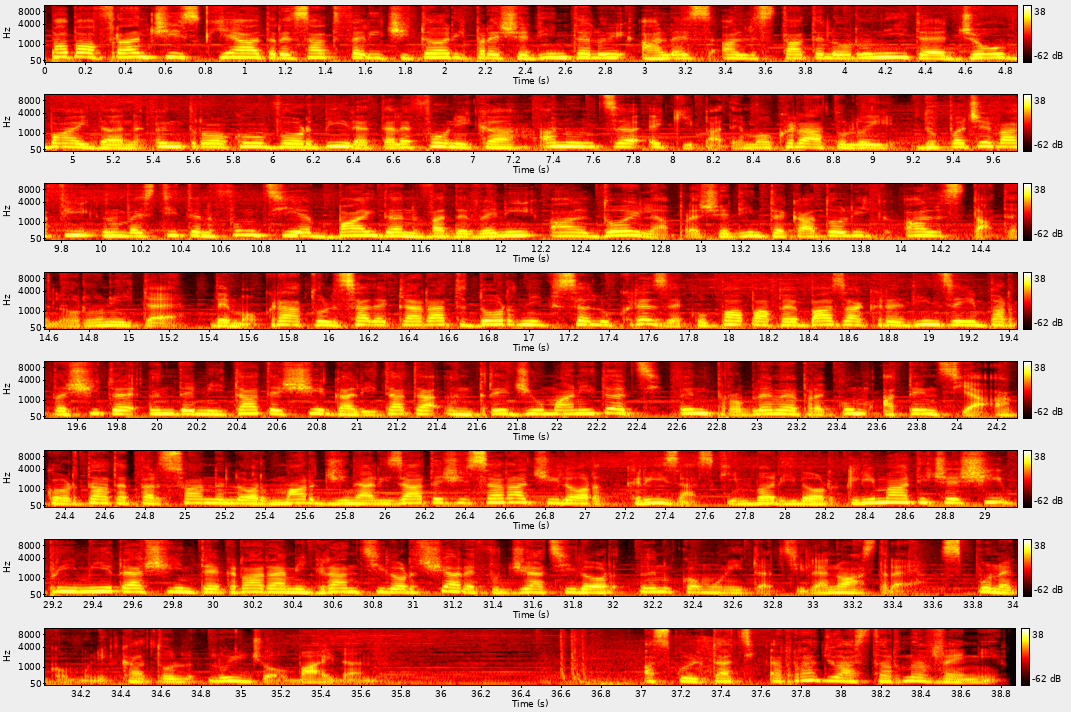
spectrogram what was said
Papa Francisc i-a adresat felicitări președintelui ales al Statelor Unite, Joe Biden, într-o convorbire telefonică, anunță echipa democratului. După ce va fi investit în funcție, Biden va deveni al doilea președinte catolic al Statelor Unite. Democratul s-a declarat dornic să lucreze cu papa pe baza credinței împărtășite în demnitate și egalitatea întregii umanități, în probleme precum atenția acordată persoanelor marginalizate și săracilor, criza schimbărilor climatice și primirea și integrarea migranților și a refugiaților în comunitățile noastre, spune comunicatul lui Joe Biden. Ascultați Radio Astărnăveni,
